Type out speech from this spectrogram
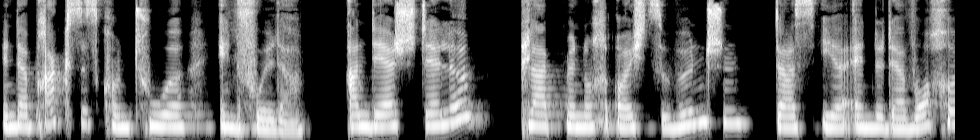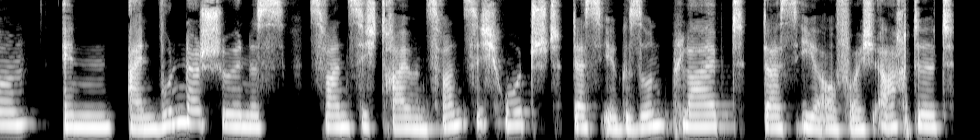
in der Praxiskontur in Fulda. An der Stelle bleibt mir noch euch zu wünschen, dass ihr Ende der Woche in ein wunderschönes 2023 rutscht, dass ihr gesund bleibt, dass ihr auf euch achtet,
